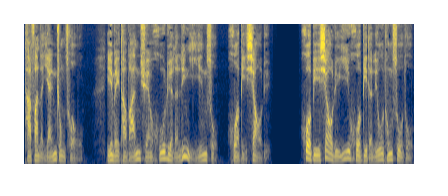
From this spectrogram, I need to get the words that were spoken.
他犯了严重错误。因为它完全忽略了另一因素——货币效率。货币效率依货币的流通速度、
